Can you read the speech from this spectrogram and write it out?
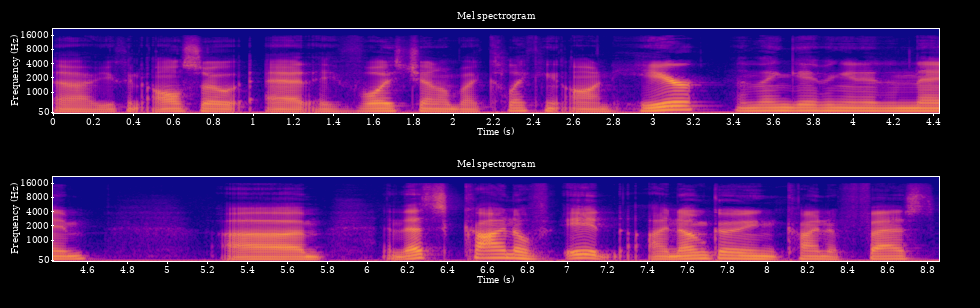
uh, you can also add a voice channel by clicking on here and then giving it a name um, and that's kind of it I know I'm going kind of fast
